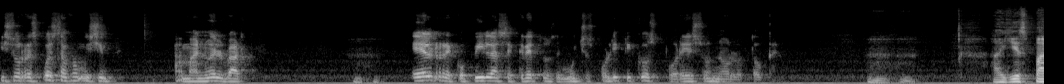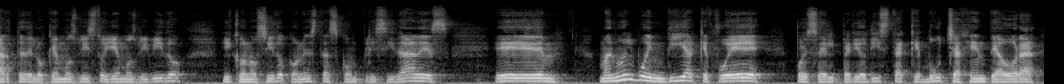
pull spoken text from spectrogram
Y su respuesta fue muy simple, a Manuel Bartlett. Él recopila secretos de muchos políticos, por eso no lo tocan. Uh-huh. Ahí es parte de lo que hemos visto y hemos vivido y conocido con estas complicidades. Eh, Manuel Buendía, que fue pues el periodista que mucha gente ahora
